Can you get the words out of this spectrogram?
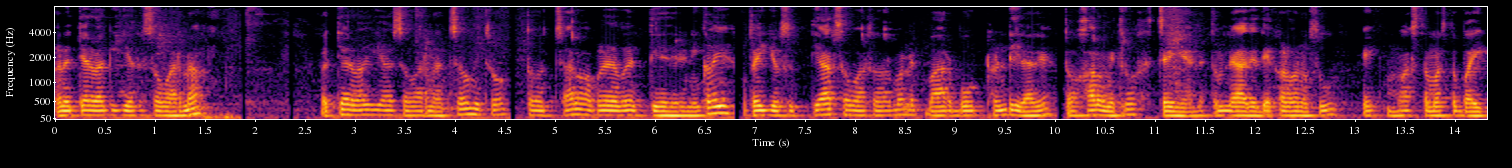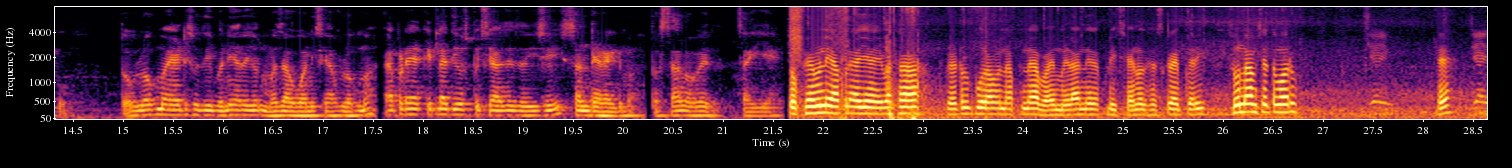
અને અત્યારે વાગી ગયા છે સવારના. અત્યારે વાગ્યા ગયા સવારના છ મિત્રો. તો ચાલો આપણે હવે ધીરે ધીરે નીકળીએ. થઈ ગયો છે ત્યાર સવાર સવારમાં ને બહાર બહુ ઠંડી લાગે. તો હાલો મિત્રો જઈએ અને તમને આજે દેખાડવાનું છું એક મસ્ત મસ્ત બાઈકો તો વ્લોગમાં એન્ડ સુધી બની રહેજો મજા આવવાની છે આ વ્લોગમાં આપણે કેટલા દિવસ પછી આજે જઈએ છીએ? સન્ડે રાઈડમાં તો ચાલો હવે જઈએ. તો ફેમિલી આપણે અહીંયા આવ્યા હતા પેટ્રોલ પુરાવાના આપના ભાઈ મેળાને આપણી ચેનલ સબસ્ક્રાઇબ કરી. શું નામ છે તમારું? જય. હે? જય.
